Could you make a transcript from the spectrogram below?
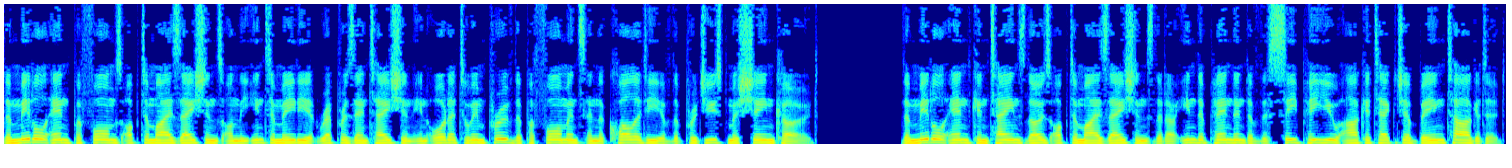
the middle end performs optimizations on the intermediate representation in order to improve the performance and the quality of the produced machine code. The middle end contains those optimizations that are independent of the CPU architecture being targeted.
